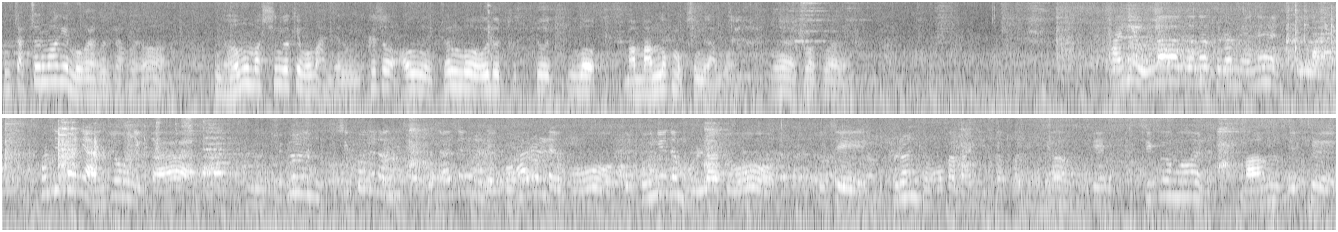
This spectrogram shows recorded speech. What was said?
좀 짭조름하게 먹으라 그러더라고요. 너무 막 싱겁게 먹으면 안 되는. 그래서 어우 저는 뭐 어디 저뭐맘 맘 놓고 먹습니다. 뭐. 네, 좋아 좋아요. 당이 올라가거나 그러면은 그 컨디션이 안 좋으니까 그 주변 식구들한테 자꾸 짜증을 내고 화를 내고 본인은 몰라도 이제 그런 경우가 많이 있었거든요. 근데 지금은 마음 이렇게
